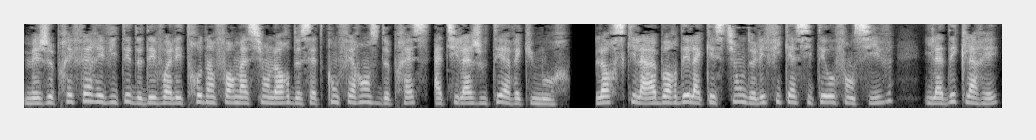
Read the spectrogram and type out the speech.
mais je préfère éviter de dévoiler trop d'informations lors de cette conférence de presse, a-t-il ajouté avec humour. Lorsqu'il a abordé la question de l'efficacité offensive, il a déclaré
